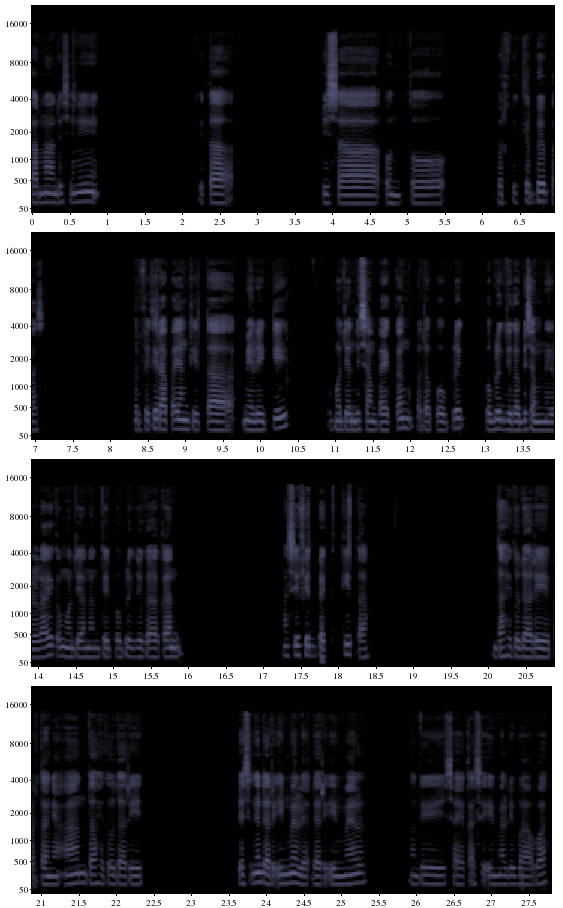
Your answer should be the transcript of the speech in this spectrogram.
Karena di sini kita bisa untuk berpikir bebas. Berpikir apa yang kita miliki kemudian disampaikan kepada publik. Publik juga bisa menilai kemudian nanti publik juga akan ngasih feedback ke kita. Entah itu dari pertanyaan entah itu dari biasanya dari email ya dari email. Nanti saya kasih email di bawah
